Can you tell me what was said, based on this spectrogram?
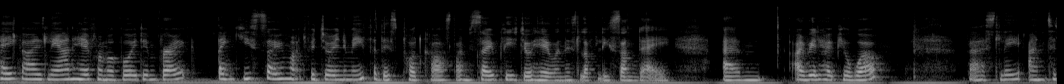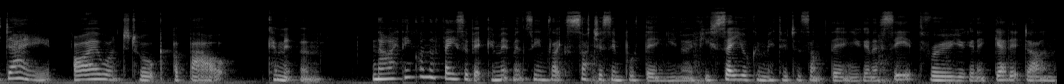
Hey guys, Leanne here from Avoiding Broke. Thank you so much for joining me for this podcast. I'm so pleased you're here on this lovely Sunday. Um, I really hope you're well, firstly. And today I want to talk about commitment. Now, I think on the face of it, commitment seems like such a simple thing. You know, if you say you're committed to something, you're going to see it through, you're going to get it done.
